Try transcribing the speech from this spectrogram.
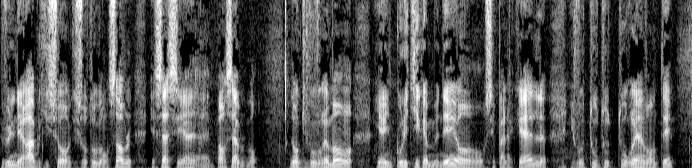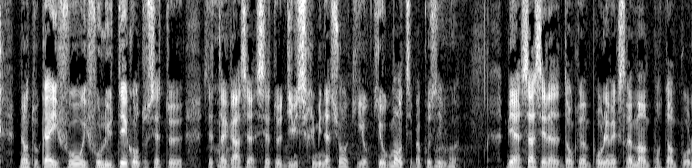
vulnérables qui sont qui se retrouvent ensemble et ça c'est impensable. Bon, donc il faut vraiment il y a une politique à mener, on ne sait pas laquelle, il faut tout tout tout réinventer. Mais en tout cas, il faut, il faut lutter contre cette, cette, cette discrimination qui, qui augmente. C'est pas possible. Quoi. Bien, ça c'est donc un problème extrêmement important pour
